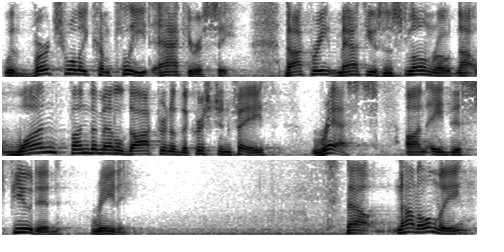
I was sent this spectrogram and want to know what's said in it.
with virtually complete accuracy. Dockery, Matthews, and Sloan wrote Not one fundamental doctrine of the Christian faith rests on a disputed reading. Now, not only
